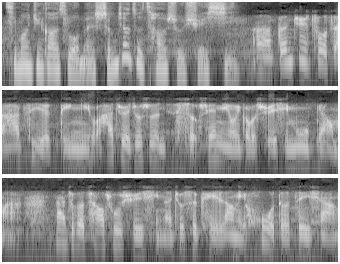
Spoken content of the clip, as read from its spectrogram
秦梦君告诉我们，什么叫做超速学习？呃，根据作者他自己的定义，他觉得就是首先你有一个学习目标嘛，那这个超速学习呢，就是可以让你获得这项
